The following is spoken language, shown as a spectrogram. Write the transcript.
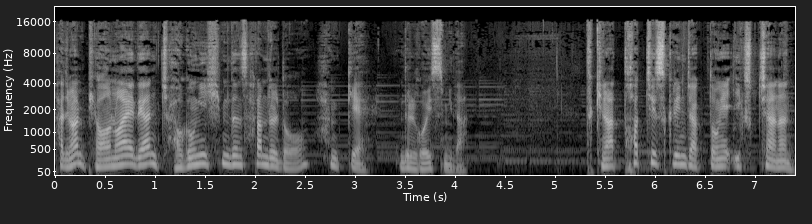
하지만 변화에 대한 적응이 힘든 사람들도 함께 늘고 있습니다. 특히나 터치 스크린 작동에 익숙치 않은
